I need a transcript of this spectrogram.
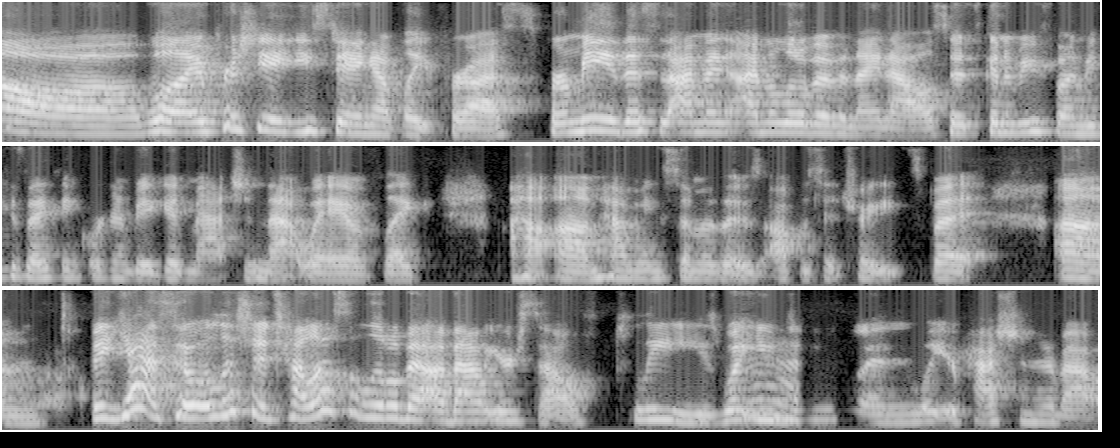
Oh, well, I appreciate you staying up late for us. For me, this I'm a, I'm a little bit of a night owl, so it's going to be fun because I think we're going to be a good match in that way of like um, having some of those opposite traits. But um, but yeah, so Alicia, tell us a little bit about yourself, please. What yeah. you do and what you're passionate about.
